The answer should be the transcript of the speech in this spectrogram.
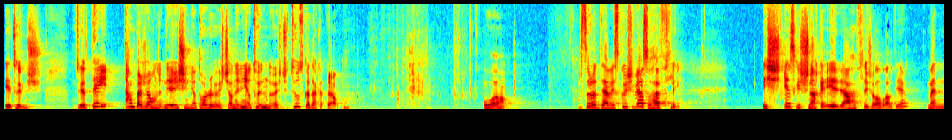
jeg tror ikke. Så jeg tenker, den personen er ikke nye torre ikke, han er nye tunne ikke, du skal dekka dra. Og så er det det, vi skal ikke være så høflig. Jeg skal ikke snakke, jeg er høflig selv alltid, men,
